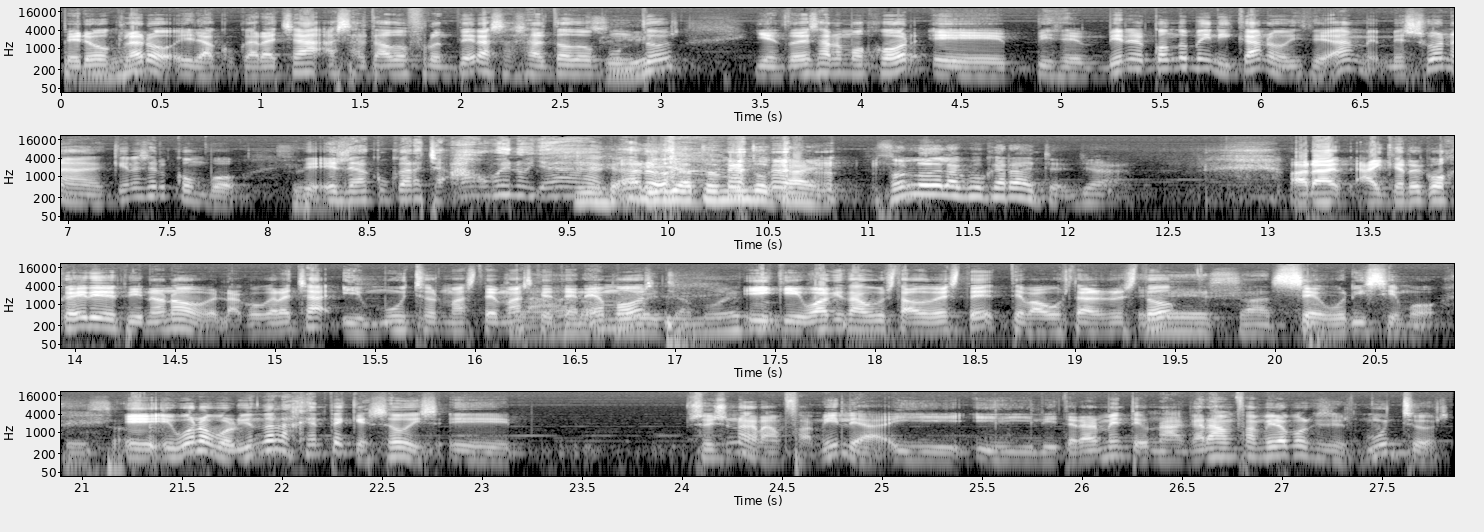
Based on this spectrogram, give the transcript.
pero Ujú. claro, y la cucaracha ha saltado fronteras, ha saltado Sí. puntos, y entonces a lo mejor dice, dice, viene el combo dominicano, dice, ah, me, me suena, ¿quién es el combo? Sí. El de la cucaracha, ah, bueno, ya, Y claro. ya todo el mundo cae. Son los de la cucaracha, ya. Ahora hay que recoger y decir, no, no, la cucaracha y muchos más temas que tenemos, y que igual que te ha gustado este, te va a gustar el resto, Exacto. segurísimo. Exacto. Eh, y bueno, volviendo a la gente que sois, eh, sois una gran familia y, y literalmente una gran familia porque sois muchos.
